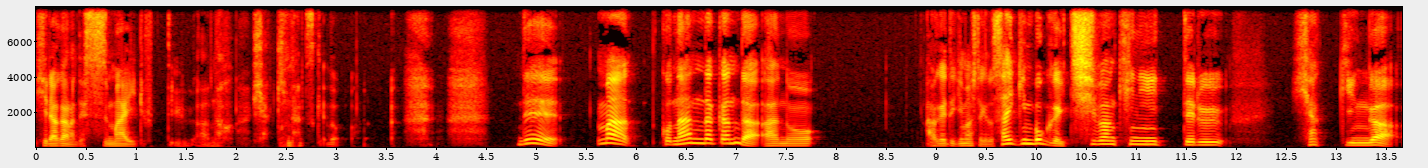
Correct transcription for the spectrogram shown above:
ひらがなで「スマイル」っていうあの100均なんですけど。でまあこうなんだかんだあの上げてきましたけど最近僕が一番気に入ってる100均が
